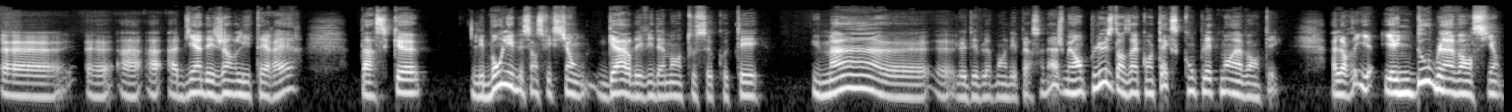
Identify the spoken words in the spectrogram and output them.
à, bien des genres littéraires parce que les bons livres de science-fiction gardent évidemment tout ce côté humain, le développement des personnages, mais en plus dans un contexte complètement inventé. Alors, il y, a une double invention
